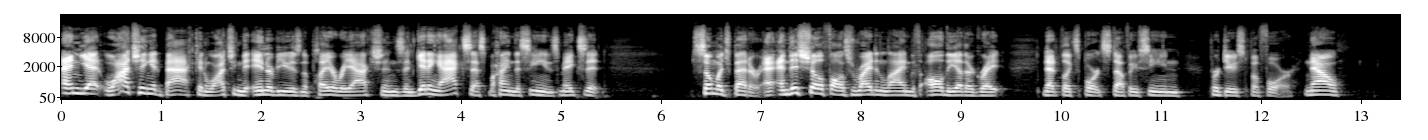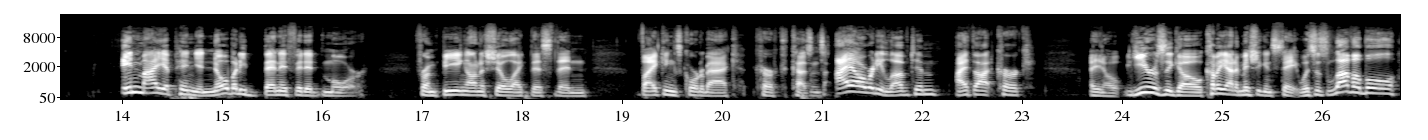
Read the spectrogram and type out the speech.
And yet, watching it back and watching the interviews and the player reactions and getting access behind the scenes makes it so much better. And this show falls right in line with all the other great Netflix sports stuff we've seen produced before. Now, in my opinion, nobody benefited more from being on a show like this than Vikings quarterback Kirk Cousins. I already loved him. I thought Kirk, you know, years ago, coming out of Michigan State, was this lovable,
